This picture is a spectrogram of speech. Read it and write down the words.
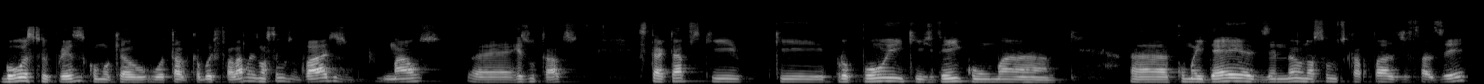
boas surpresas, como que o Otávio acabou de falar, mas nós temos vários maus é, resultados. Startups que que propõem, que vêm com uma uh, com uma ideia dizendo não, nós somos capazes de fazer,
